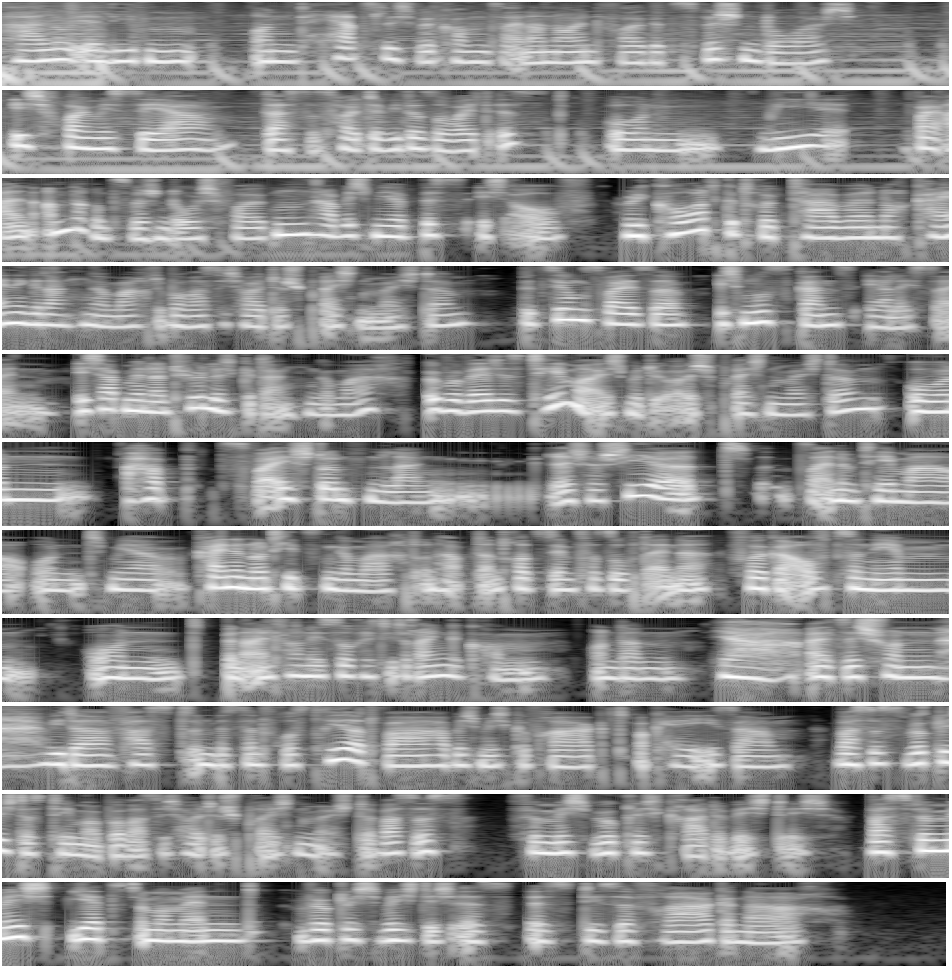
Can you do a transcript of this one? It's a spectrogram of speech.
Hallo ihr Lieben und herzlich willkommen zu einer neuen Folge Zwischendurch. Ich freue mich sehr, dass es heute wieder soweit ist und wie bei allen anderen Zwischendurchfolgen habe ich mir, bis ich auf Record gedrückt habe, noch keine Gedanken gemacht, über was ich heute sprechen möchte. Beziehungsweise, ich muss ganz ehrlich sein. Ich habe mir natürlich Gedanken gemacht, über welches Thema ich mit euch sprechen möchte und habe zwei Stunden lang recherchiert zu einem Thema und mir keine Notizen gemacht und habe dann trotzdem versucht, eine Folge aufzunehmen und bin einfach nicht so richtig reingekommen. Und dann, ja, als ich schon wieder fast ein bisschen frustriert war, habe ich mich gefragt, okay, Isa, was ist wirklich das Thema, über was ich heute sprechen möchte? Was ist für mich wirklich gerade wichtig? Was für mich jetzt im Moment wirklich wichtig ist, ist diese Frage nach,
